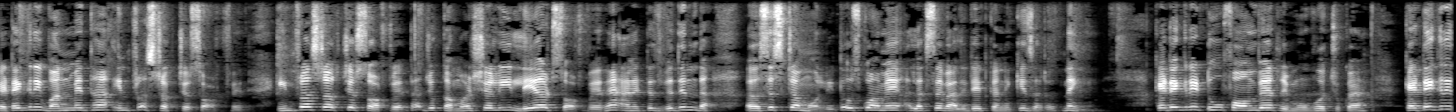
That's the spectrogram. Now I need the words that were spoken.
कैटेगरी वन में था इंफ्रास्ट्रक्चर सॉफ्टवेयर इंफ्रास्ट्रक्चर सॉफ्टवेयर था जो कमर्शियली लेयर्ड सॉफ्टवेयर है and it is within the system only तो उसको हमें अलग से वैलिडेट करने की ज़रूरत नहीं है कैटेगरी टू फॉर्मवेयर रिमूव हो चुका है category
